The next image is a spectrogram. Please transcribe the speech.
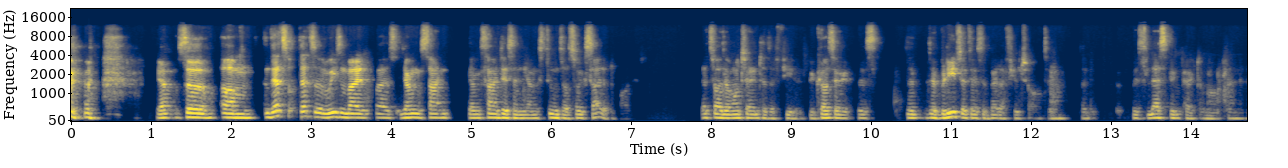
yeah. So um that's that's the reason why, why young science young scientists and young students are so excited about it. That's why they want to enter the field because there's they, they believe that there's a better future out there with less impact on our planet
